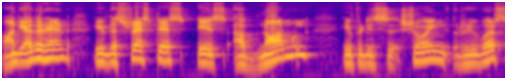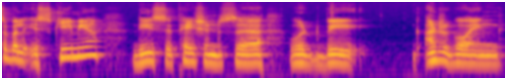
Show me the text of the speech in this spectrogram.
On the other hand, if the stress test is abnormal, if it is showing reversible ischemia, these patients uh, would be undergoing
